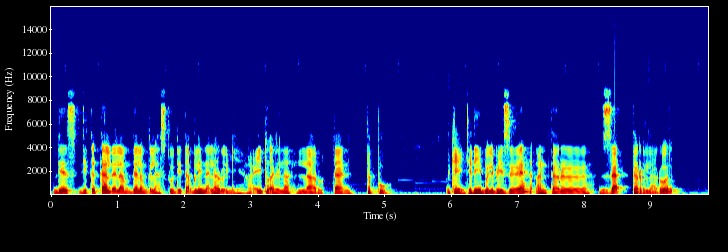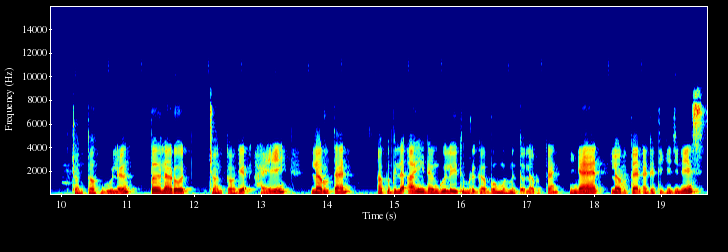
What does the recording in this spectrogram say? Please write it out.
dia dia kekal dalam dalam gelas tu, dia tak boleh nak larut lagi. Ha, itu adalah larutan tepu. Okey, jadi boleh beza eh antara zat terlarut, contoh gula, pelarut, contoh dia air, larutan. Apabila air dan gula itu bergabung membentuk larutan, ingat larutan ada tiga jenis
